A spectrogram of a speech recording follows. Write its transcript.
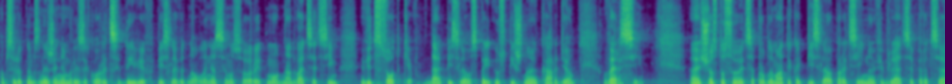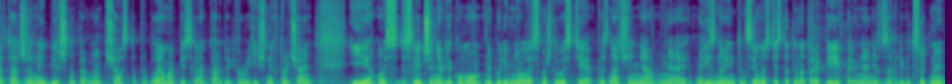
абсолютним зниженням ризику рецидивів після відновлення синусового ритму на 27% да, після успішної кардіоверсії. Е, Що стосується проблематики післяопераційної фібриляції передсердь, адже найбільш, напевно, часта проблема після кардіохірургічних втручань. І ось дослідження, в якому порівнювалися можливості призначення е, різної інтенсивності статинотерапії в порівнянні з взагалі відсутньою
